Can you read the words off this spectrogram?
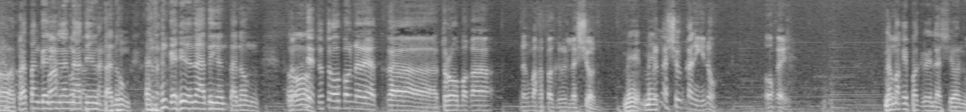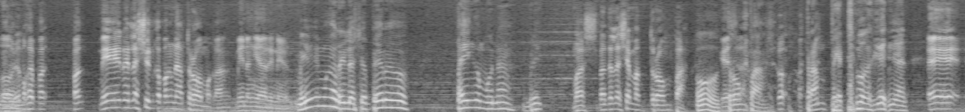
Oh, tatanggalin na lang natin yung tanong. Tatanggalin na natin yung tanong. Oo. Hindi, totoo bang na ka, trauma ka ng makipagrelasyon? May, may, Relasyon kanino? Okay. Na makipagrelasyon. Oh, ganun. na makipag, pag, may relasyon ka bang na-trauma ka? May nangyari na yun? May, mga relasyon, pero pahinga muna. Break. Mas madalas siya mag-trompa. Oo, oh, Kesa- trompa. Trumpet, mga ganyan. Eh,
